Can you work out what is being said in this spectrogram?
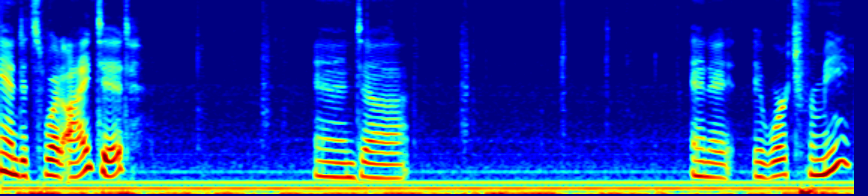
And it's what I did. And uh, and it, it worked for me.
